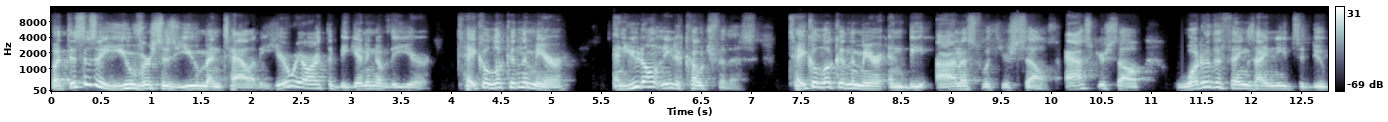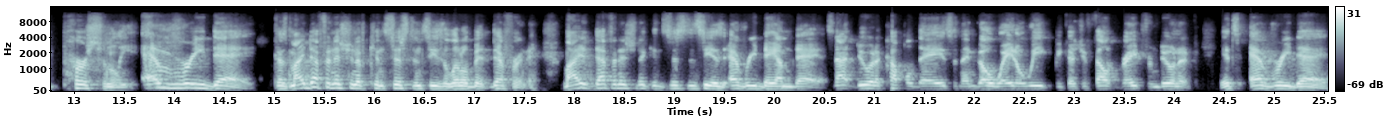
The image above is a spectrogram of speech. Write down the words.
but this is a you versus you mentality. Here we are at the beginning of the year. Take a look in the mirror, and you don't need a coach for this. Take a look in the mirror and be honest with yourself. Ask yourself, what are the things I need to do personally every day? Because my definition of consistency is a little bit different. My definition of consistency is every damn day. It's not do it a couple days and then go wait a week because you felt great from doing it. It's every day.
